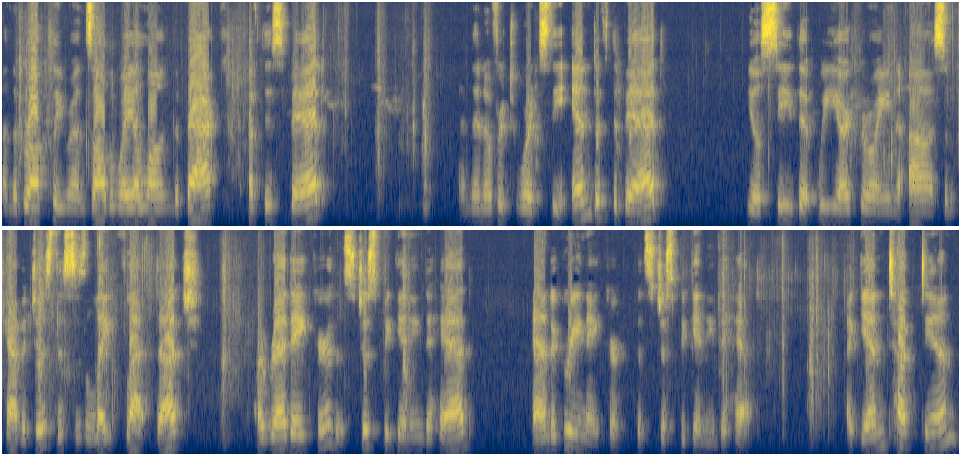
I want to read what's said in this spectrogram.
And the broccoli runs all the way along the back of this bed. And then over towards the end of the bed, You'll see that we are growing uh, some cabbages. This is a late flat Dutch, a red acre that's just beginning to head, and a green acre that's just beginning to head. Again, tucked in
